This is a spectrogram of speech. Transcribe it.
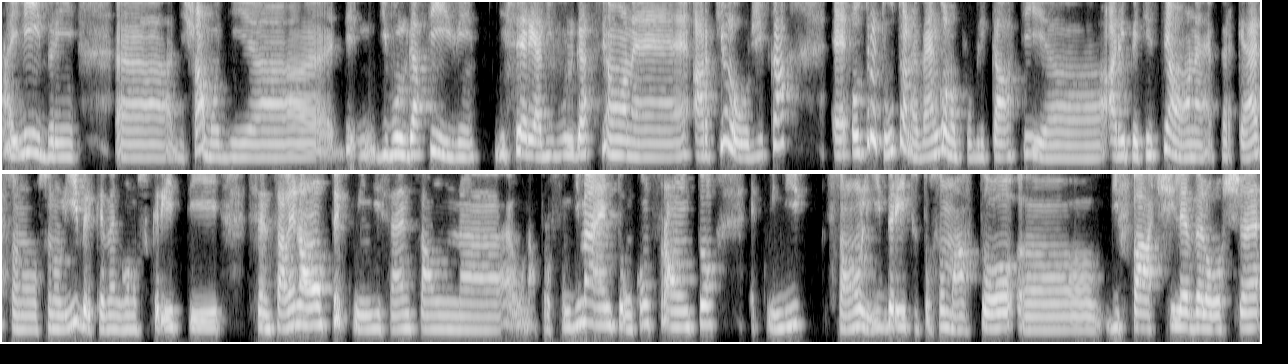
ai libri eh, diciamo di, eh, di, divulgativi di seria divulgazione archeologica e oltretutto ne vengono pubblicati eh, a ripetizione perché sono, sono, libri che vengono scritti senza le note quindi senza un, un approfondimento, un confronto e quindi sono libri tutto sommato eh, di facile, veloce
